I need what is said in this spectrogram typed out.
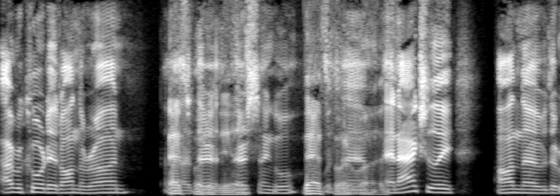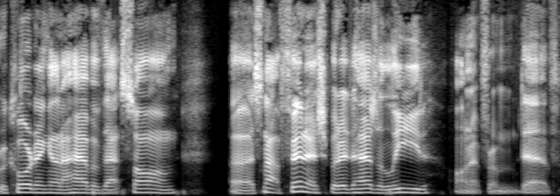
I recorded on the run. That's uh, what their, it is. Their single. That's what it was. And actually, on the the recording that I have of that song, uh, it's not finished, but it has a lead on it from Dev.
